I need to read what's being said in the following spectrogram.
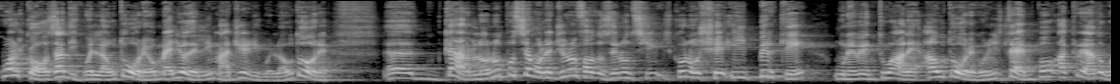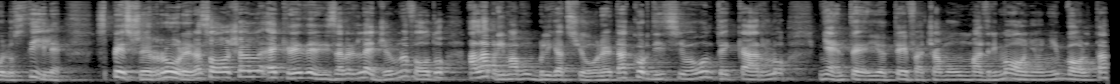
qualcosa di quell'autore, o meglio dell'immagine di quell'autore. Eh, Carlo, non possiamo leggere una foto se non si conosce il perché un eventuale autore con il tempo ha creato quello stile. Spesso errore da social è credere di saper leggere una foto alla prima pubblicazione. D'accordissimo con te Carlo, niente, io e te facciamo un matrimonio ogni volta,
